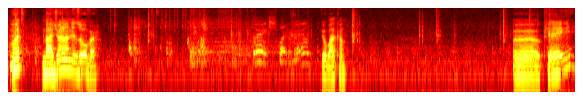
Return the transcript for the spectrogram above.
What? My adrenaline is over. Thanks, Spider-Man. You're welcome. Okay.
